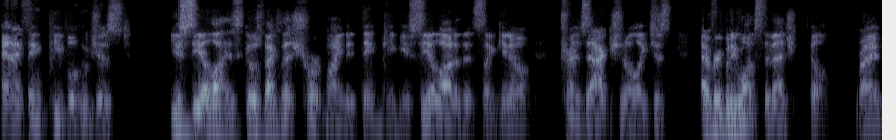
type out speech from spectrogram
and I think people who just, you see a lot, it goes back to that short minded thinking. You see a lot of this, like, you know, transactional, like just everybody wants the magic pill, right?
